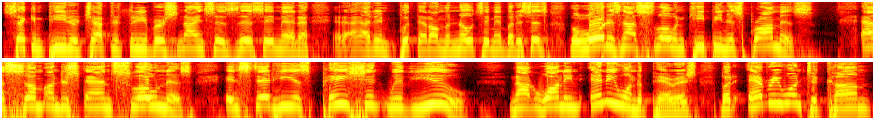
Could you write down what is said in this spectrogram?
Second Peter chapter 3 verse 9 says this, amen. I, I didn't put that on the notes, amen, but it says, the Lord is not slow in keeping his promise, as some understand slowness. Instead, he is patient with you not wanting anyone to perish, but everyone to come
